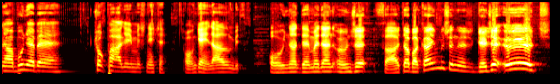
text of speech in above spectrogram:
Ya bu ne be? Çok pahalıymış neyse. O gene de alalım biz. Oyna demeden önce saate bakaymışsınız. Gece 3.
